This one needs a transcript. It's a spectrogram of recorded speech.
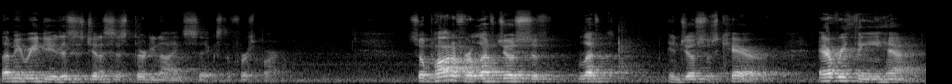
Let me read to you. This is Genesis 39 6, the first part. So Potiphar left Joseph left in Joseph's care everything he had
